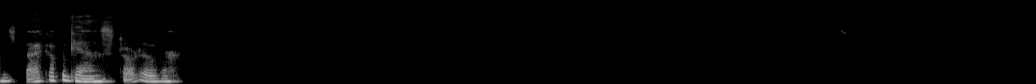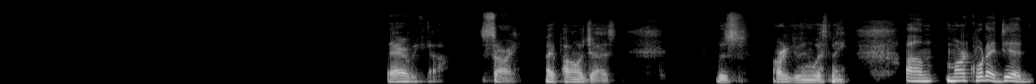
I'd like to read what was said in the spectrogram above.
Let's back up again, start over. There we go. Sorry, I apologize. It was arguing with me. Um, Mark, what I did,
